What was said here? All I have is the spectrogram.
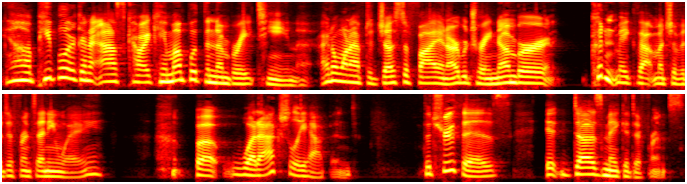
yeah, people are going to ask how I came up with the number 18. I don't want to have to justify an arbitrary number. Couldn't make that much of a difference anyway. but what actually happened? The truth is, it does make a difference,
